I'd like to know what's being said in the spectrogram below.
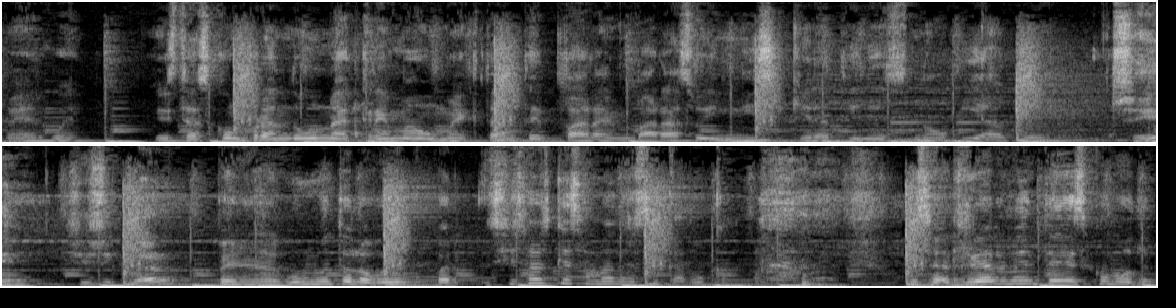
ver, güey, estás comprando una crema humectante para embarazo y ni siquiera tienes novia, güey. Sí, sí, sí, claro. Pero en algún momento la voy a ocupar. Sí, sabes que esa madre se caduca. o sea, realmente es como de.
